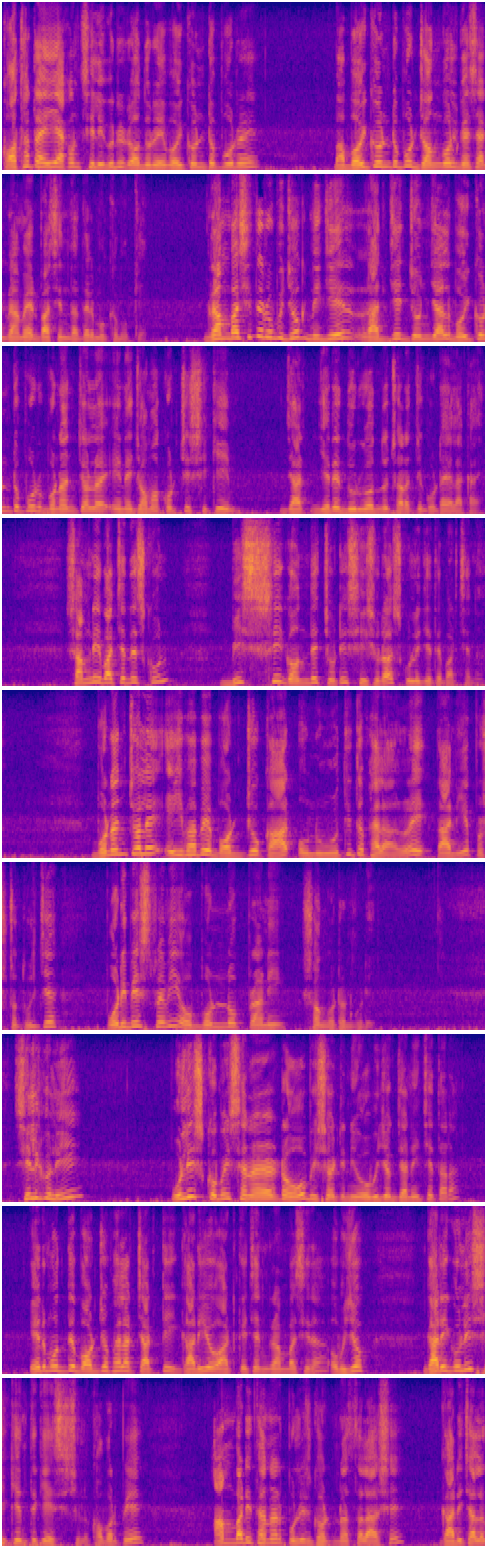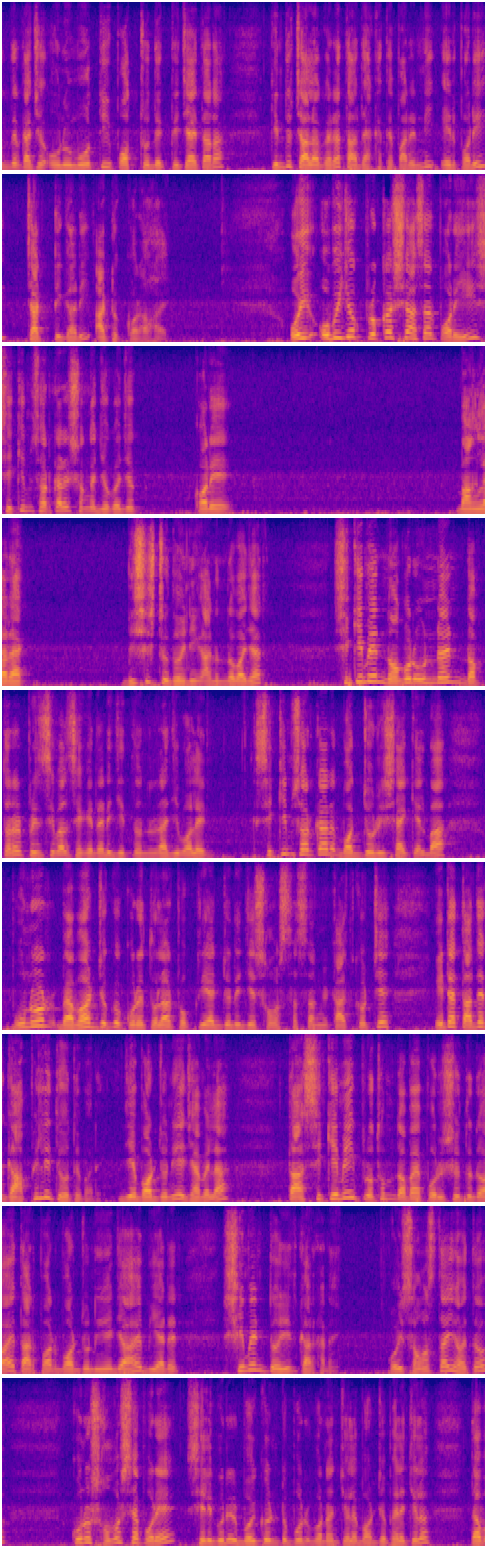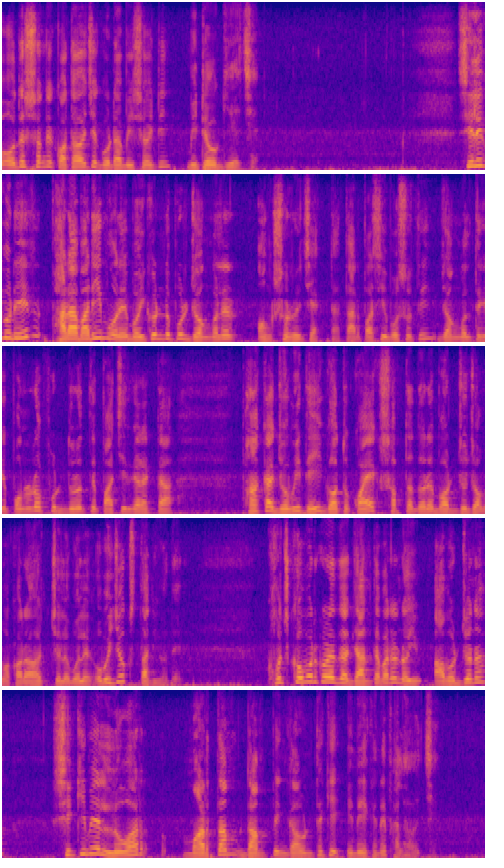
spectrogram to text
কথাটাই এখন শিলিগুড়ির অদূরে, বৈকুণ্ঠপুরে বা বৈকুণ্ঠপুর জঙ্গল ঘেঁষা গ্রামের বাসিন্দাদের মুখে মুখে। গ্রামবাসীদের অভিযোগ, নিজের রাজ্যের জঞ্জাল বৈকুণ্ঠপুর বনাঞ্চলে এনে জমা করছে সিকিম, যার জেরে দুর্গন্ধ ছড়াচ্ছে গোটা এলাকায়। সামনেই বাচ্চাদের স্কুল, বিশ্রী গন্ধে চটি শিশুরা স্কুলে যেতে পারছে না। বনাঞ্চলে এইভাবে বর্জ্য কার অনুমোদিত ফেলা হলে তা নিয়ে প্রশ্ন তুলছে পরিবেশপ্রেমী ও বন্য প্রাণী সংগঠনগুলি। শিলিগুড়ি পুলিশ কমিশনারেটও বিষয়টি নিয়ে অভিযোগ জানিয়েছে তারা। এর মধ্যে বর্জ্য ফেলার চারটি গাড়িও আটকেছেন গ্রামবাসীরা। অভিযোগ, গাড়িগুলি সিকিম থেকে এসেছিল। খবর পেয়ে আমবাড়ি থানার পুলিশ ঘটনাস্থলে আসে। গাড়ি চালকদের কাছে অনুমতিপত্র দেখতে চায় তারা, কিন্তু চালকেরা তা দেখাতে পারেননি। এরপরেই চারটি গাড়ি আটক করা হয়। ওই অভিযোগ প্রকাশ্যে আসার পরেই সিকিম সরকারের সঙ্গে যোগাযোগ করে বাংলার এক বিশিষ্ট দৈনিক আনন্দবাজার। সিকিমের নগর উন্নয়ন দপ্তরের প্রিন্সিপাল সেক্রেটারি জিতেন্দ্র রাজি বলেন, সিকিম সরকার বর্জ্য রিসাইকেল বা পুনর্ব্যবহারযোগ্য করে তোলার প্রক্রিয়ার জন্য যে সংস্থার সঙ্গে কাজ করছে, এটা তাদের গাফিলিতে হতে পারে। যে বর্জ্য নিয়ে ঝামেলা, তা সিকিমেই প্রথম দফায় পরিশোধিত দেওয়া হয়, তারপর বর্জ্য নিয়ে যাওয়া হয় বিহারের সিমেন্ট তৈরির কারখানায়। ওই সংস্থাই হয়তো কোনো সমস্যা পড়ে শিলিগুড়ির বৈকুণ্ঠপুর বনাঞ্চলে বর্জ্য ফেলেছিল, তবে ওদের সঙ্গে কথা হয়েছে, গোটা বিষয়টি মিটেও গিয়েছে। শিলিগুড়ির ভাড়াবাড়ি মোড়ে বৈকুণ্ঠপুর জঙ্গলের অংশ রয়েছে একটা। তার পাশেই বসতি, জঙ্গল থেকে পনেরো ফুট দূরত্বে পাচিরগার একটা ফাঁকা জমিতেই গত কয়েক সপ্তাহ ধরে বর্জ্য জমা করা হচ্ছিল বলে অভিযোগ স্থানীয়দের। খোঁজ খবর করে জানতে পারেন ওই আবর্জনা সিকিমের লোয়ার মারতাম ডাম্পিং গ্রাউন্ড থেকে এনে এখানে ফেলা হয়েছে।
